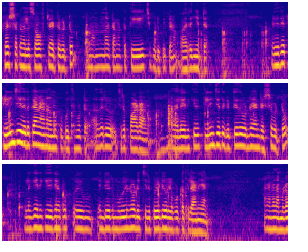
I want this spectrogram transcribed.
ഫ്ലഷൊക്കെ നല്ല സോഫ്റ്റായിട്ട് കിട്ടും. നന്നായിട്ട് അങ്ങോട്ട് തേച്ച് പിടിപ്പിക്കണം വരഞ്ഞിട്ട്. ഇതിനെ ക്ലീൻ ചെയ്തെടുക്കാനാണ് നമുക്ക് ബുദ്ധിമുട്ട്. അതൊരു ഇച്ചിരി പാടാണ്. അതായത് എനിക്കിത് ക്ലീൻ ചെയ്ത് കിട്ടിയത് കൊണ്ട് ഞാൻ രക്ഷപ്പെട്ടു. അല്ലെങ്കിൽ എനിക്ക് ഇതിനെയൊക്കെ എന്റെ ഒരു മുള്ളിനോട് ഇച്ചിരി പേടിയുള്ള കൂട്ടത്തിലാണ് ഞാൻ. അങ്ങനെ നമ്മുടെ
